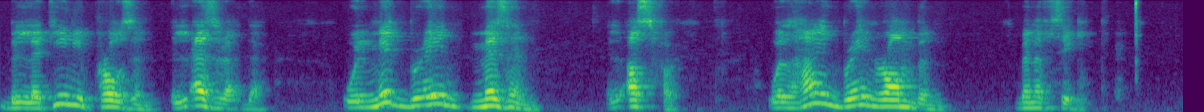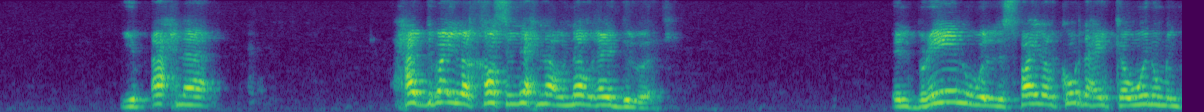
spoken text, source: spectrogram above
باللاتيني prosen الأزرق ده. وال midbrain mesen الأصفر. وال hindbrain rhomben بنفسجي. يبقى إحنا حد بقى يلخص اللي إحنا قلناه لغاية دلوقتي. ال brain وال spinal cord هيتكونوا من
